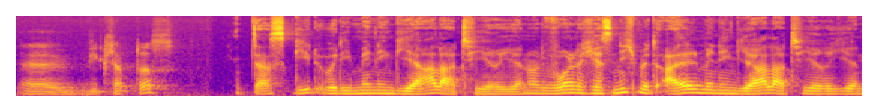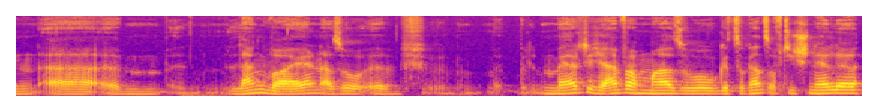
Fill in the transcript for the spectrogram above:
Äh, wie klappt das? Das geht über die Meningealarterien. Und wir wollen euch jetzt nicht mit allen Meningealarterien äh, ähm, langweilen. Also äh, merkt euch einfach mal so, so ganz auf die Schnelle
